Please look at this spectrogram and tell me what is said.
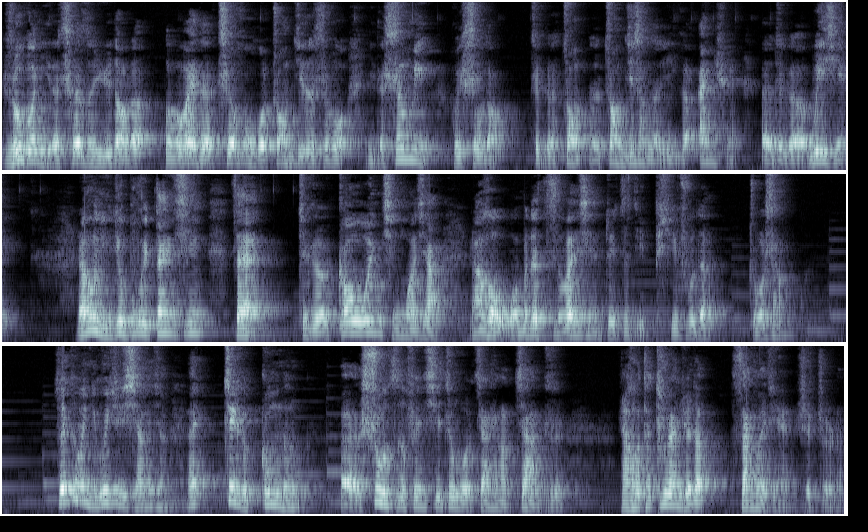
如果你的车子遇到了额外的车祸或撞击的时候，你的生命会受到这个撞呃撞击上的一个安全呃这个危险，然后你就不会担心在这个高温情况下，然后我们的紫外线对自己皮肤的灼伤。所以各位，你会去想一想，哎，这个功能。呃，数字分析之后加上价值，然后他突然觉得三块钱是值的。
